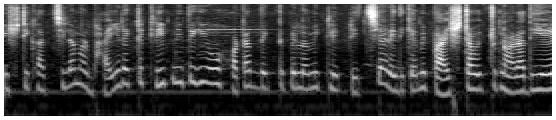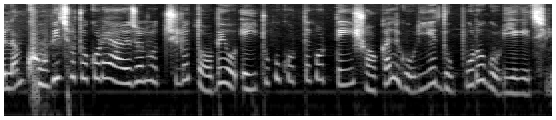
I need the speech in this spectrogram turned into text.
মিষ্টি খাচ্ছিলাম। আর ভাইয়ের একটা ক্লিপ নিতে গিয়ে ও হঠাৎ দেখতে পেল, আমি ক্লিপ নিচ্ছি। আর এদিকে আমি পায়েসটাও একটু নাড়া দিয়ে এলাম। খুবই ছোট করে আয়োজন হচ্ছিল, তবেও এইটুকু করতে করতেই সকাল গড়িয়ে দুপুরও গড়িয়ে গেছিল।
